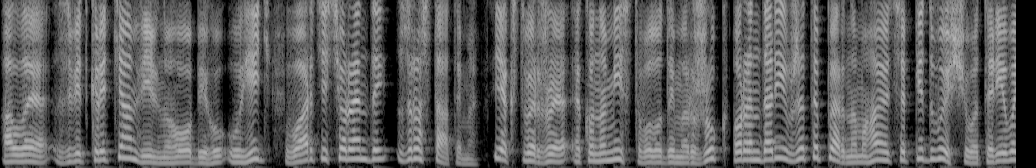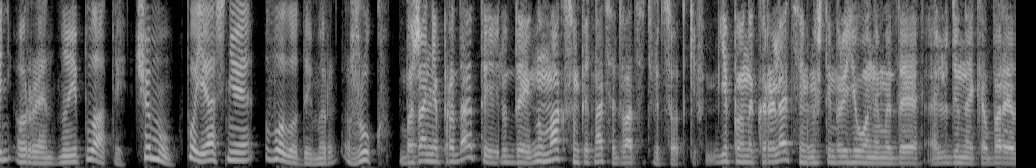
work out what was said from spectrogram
Але з відкриттям вільного обігу угідь вартість оренди зростатиме. Як стверджує економіст Володимир Жук, орендарі вже тепер намагаються підвищувати рівень орендної плати. Чому пояснює Володимир Жук. Бажання продати людей ну максимум 15-20%. Є певна кореляція між тими регіонами, де людина, яка бере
